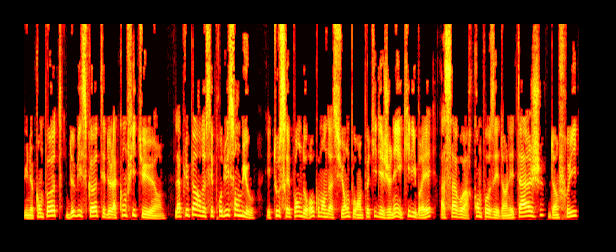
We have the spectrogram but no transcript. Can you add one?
une compote, deux biscottes et de la confiture. La plupart de ces produits sont bio et tous répondent aux recommandations pour un petit déjeuner équilibré, à savoir composé d'un laitage, d'un fruit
